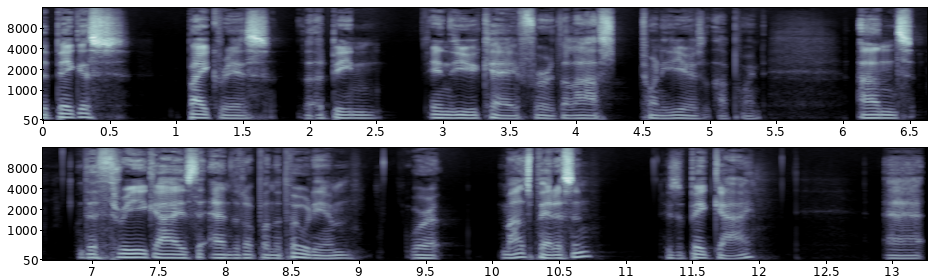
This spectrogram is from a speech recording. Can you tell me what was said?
the biggest bike race that had been in the UK for the last 20 years at that point. And the three guys that ended up on the podium were Mads Pedersen, who's a big guy, uh,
